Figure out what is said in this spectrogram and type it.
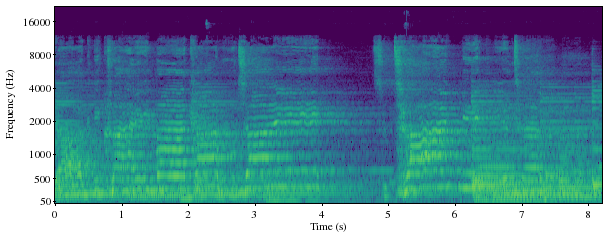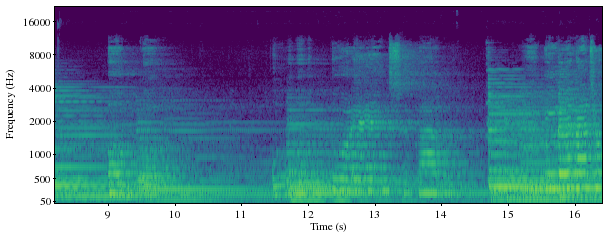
อยากให้ใครมาเข้าใจ สุดท้ายมีเพียงเธอโอ้โอ้โอ้ตัวเองสบายเนินนานเท่า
